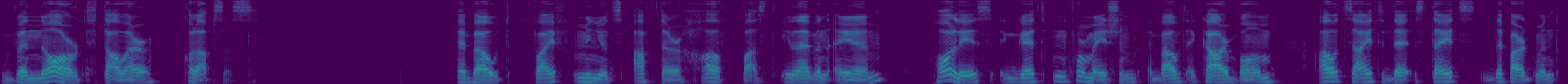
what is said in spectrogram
the north tower collapses. About 5 minutes after half past 11 am, police get information about a car bomb outside the State's Department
